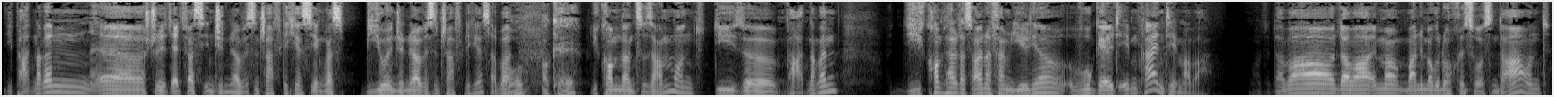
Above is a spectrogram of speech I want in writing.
Die Partnerin äh, studiert etwas Ingenieurwissenschaftliches, irgendwas Bioingenieurwissenschaftliches, aber Oh, okay. die kommen dann zusammen und diese Partnerin, die kommt halt aus einer Familie, wo Geld eben kein Thema war. Da war, da war immer, waren immer genug Ressourcen da und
